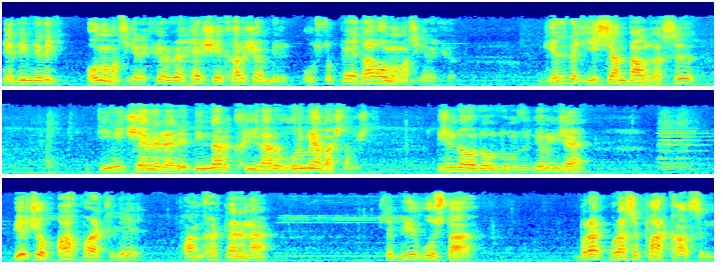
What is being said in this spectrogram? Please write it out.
dediğim dedik olmaması gerekiyor ve her şeye karışan bir uslup ve eda olmaması gerekiyor. Gezi'deki isyan dalgası dini çevreleri, dindar kıyıları vurmaya başlamıştı. Bizim de orada olduğumuzu görünce birçok AK Partili pankartlarına işte büyük usta bırak burası park kalsın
